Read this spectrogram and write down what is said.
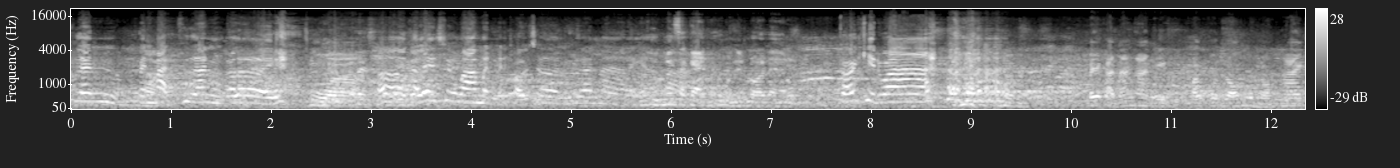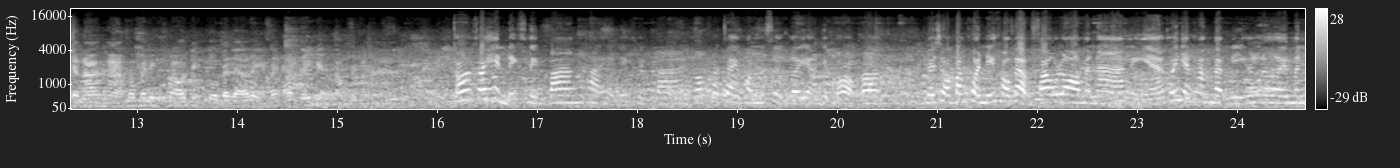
เพื่อนเป็นบัตรเพื่อนก็เลยทัวร์เออก็เลยชื่อว่าเหมือนเหมือนเขาเชิญเพื่อนมาอะไรก็เงี้ยคือพี่สแกนทั้งหมดเรียบร้อยแล้วก็คิดว่า บรรยากาศหน้างานเองบางคนร้องห่มร้องไห้กันหน้างานเพราะไม่ได้เข้าเตรียมตัวไปแล้วอะไรอย่างเงี้ยไม่แอปได้เห็นเราไหมคะก็ก็เห็นในคลิปบ้างค่ะ เห็นในคลิปบ้าง ก็เข้าใจความรู้สึกเลยอย่างที่บอกก็โดยเฉพาะบางคนที่เขาแบบเฝ้ารอมานานอะไรเงี้ย ก็อย่าทำแบบนี้กันเลย มัน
